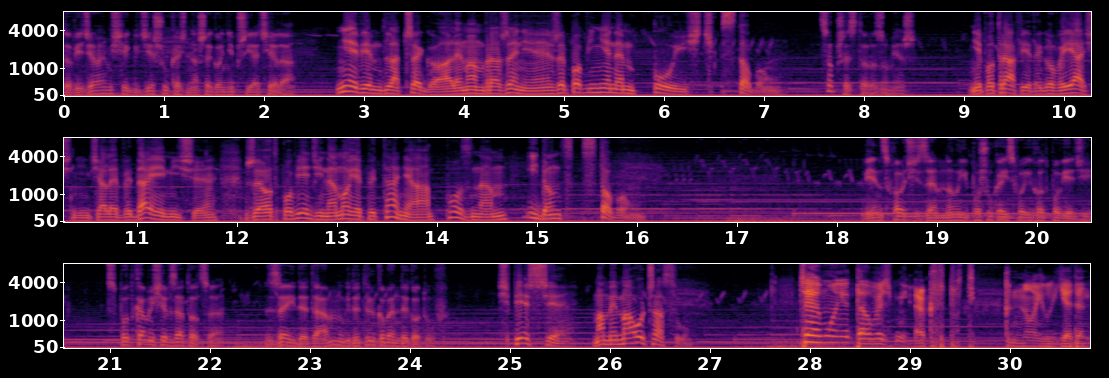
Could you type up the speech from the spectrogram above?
Dowiedziałem się, gdzie szukać naszego nieprzyjaciela. Nie wiem dlaczego, ale mam wrażenie, że powinienem pójść z tobą. Co przez to rozumiesz? Nie potrafię tego wyjaśnić, ale wydaje mi się, że odpowiedzi na moje pytania poznam idąc z tobą. Więc chodź ze mną i poszukaj swoich odpowiedzi. Spotkamy się w zatoce. Zejdę tam, gdy tylko będę gotów. Śpiesz się, mamy mało czasu. Czemu nie dałeś mi expo, ty gnoju jeden?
